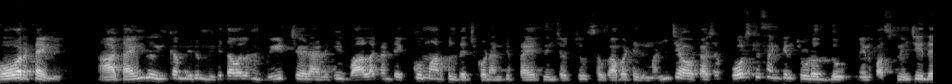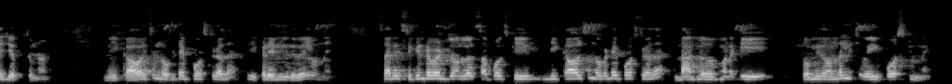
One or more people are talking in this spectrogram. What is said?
ఓవర్ టైం ఆ టైంలో ఇంకా మీరు మిగతా వాళ్ళని బీట్ చేయడానికి వాళ్ళకంటే ఎక్కువ మార్కులు తెచ్చుకోవడానికి ప్రయత్నించవచ్చు సో కాబట్టి ఇది మంచి అవకాశం. పోస్టుల సంఖ్యను చూడొద్దు. నేను ఫస్ట్ నుంచి ఇదే చెప్తున్నాను. నీకు కావాల్సింది ఒకటే పోస్ట్ కదా. ఇక్కడ ఎనిమిది వేలు ఉన్నాయి. సరే సికింద్రాబాద్ జోన్లో సపోజ్కి నీకు కావాల్సింది ఒకటే పోస్ట్ కదా? దాంట్లో మనకి తొమ్మిది వందల నుంచి వెయ్యి పోస్టులు ఉన్నాయి.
